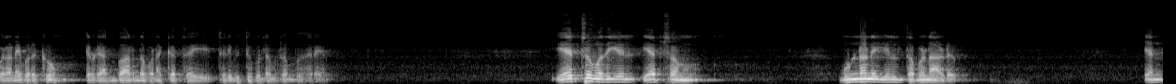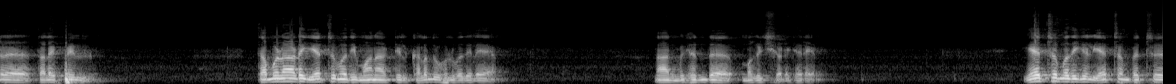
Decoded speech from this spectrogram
உங்கள் அனைவருக்கும் என்னுடைய அன்பார்ந்த வணக்கத்தை தெரிவித்துக் கொள்ள விரும்புகிறேன். ஏற்றுமதியில் ஏற்றம் முன்னணியில் தமிழ்நாடு என்ற தலைப்பில் தமிழ்நாடு ஏற்றுமதி மாநாட்டில் கலந்து கொள்வதிலே நான் மிகுந்த மகிழ்ச்சி அடைகிறேன். ஏற்றுமதியில் ஏற்றம் பெற்று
